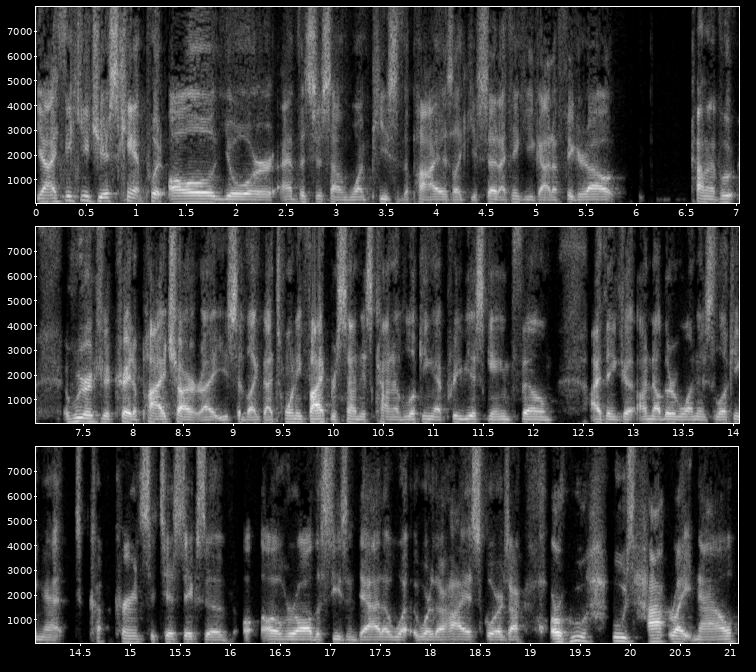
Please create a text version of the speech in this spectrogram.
Yeah, I think you just can't put all your emphasis on one piece of the pie. As like you said, I think you got to figure out kind of if we were to create a pie chart, right? You said like that 25% is kind of looking at previous game film. I think another one is looking at current statistics of overall the season data, what where their highest scores are, or who who's hot right now.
